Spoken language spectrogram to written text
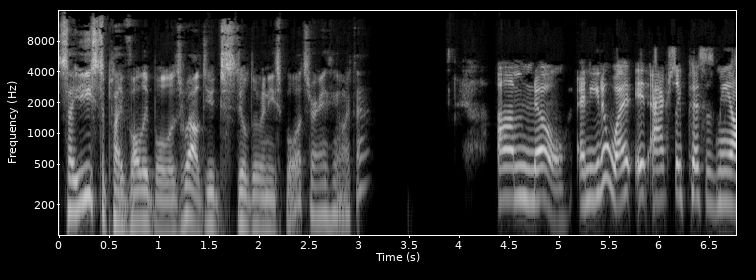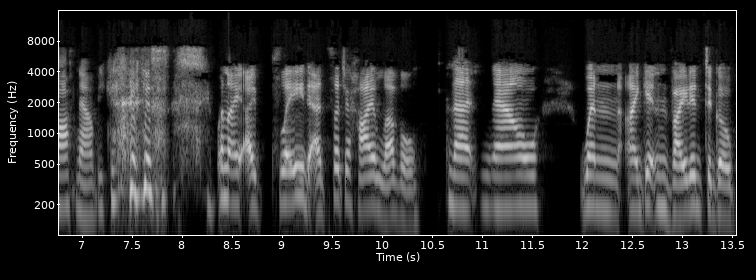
So you used to play volleyball as well. Do you still do any sports or anything like that? Um, no. And you know what? It actually pisses me off now because when I, I played at such a high level that now when I get invited to go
